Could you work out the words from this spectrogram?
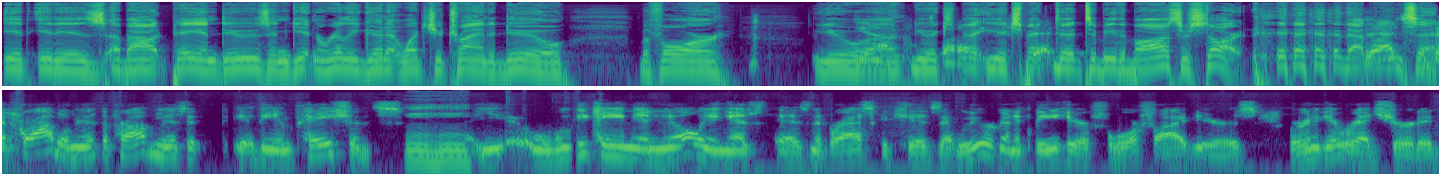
it, it is about paying dues and getting really good at what you're trying to do before you Yeah. uh, you expect you expect to, to be the boss or start that mindset. the problem. Is the problem is that the impatience. You- We came in knowing as as Nebraska kids that we were going to be here four or five years. We're going to get redshirted,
